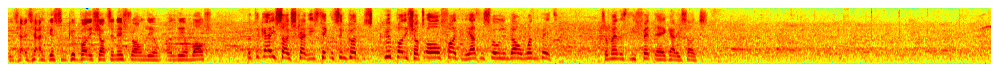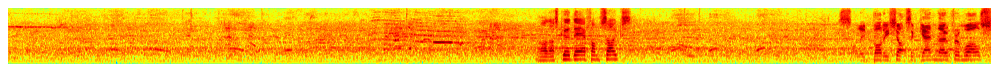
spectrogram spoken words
He's, he's, he's got some good body shots in this round, Liam, uh, Liam Walsh. But to Gary Sykes' credit, he's taken some good, good body shots all fight, and he hasn't slowed him down one bit. Tremendously fit there, Gary Sykes. Oh, that's good there from Sykes. Solid body shots again, though, from Walsh.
